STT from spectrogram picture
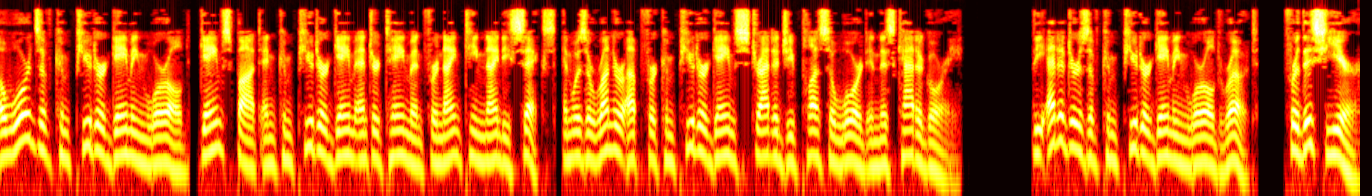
Awards of Computer Gaming World, GameSpot and Computer Game Entertainment for 1996, and was a runner-up for Computer Games Strategy Plus Award in this category. The editors of Computer Gaming World wrote, "...for this year,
